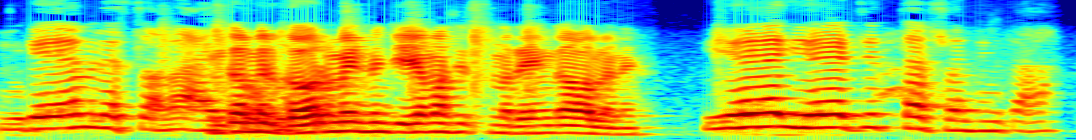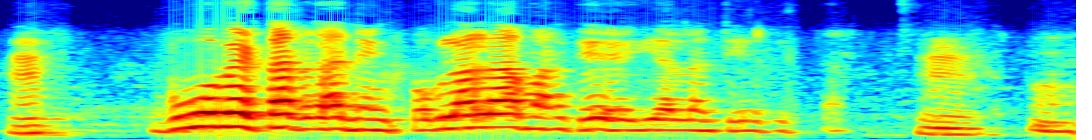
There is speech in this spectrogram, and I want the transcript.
ఇంకేం లేదు స్వామి. ఆయన ఇంకా మీరు గవర్నమెంట్ నుంచి ఏం ఆశిస్తున్నారు? ఏం కావాలని? ఏ ఏది ఇస్తారు స్వామి ఇంకా. భూ పెడతారు కానీ ఇంక పొగలలో మనకి ఇవ్వాలంటే ఏది ఇస్తారు ఉమ్. ఉమ్.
